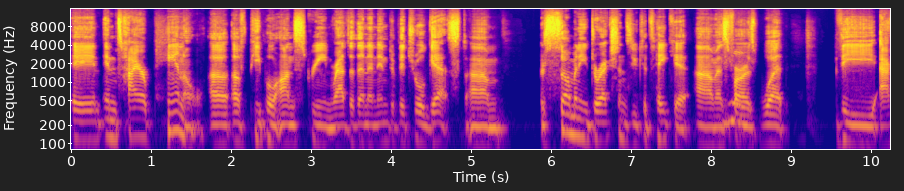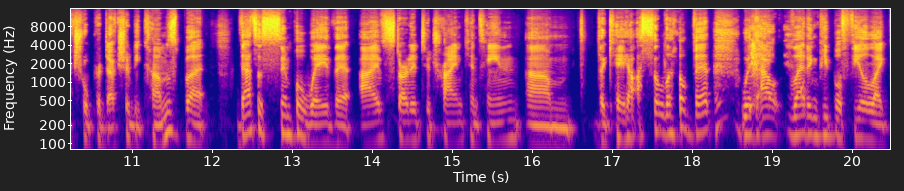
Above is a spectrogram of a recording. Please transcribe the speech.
an entire panel uh, of people on screen rather than an individual guest. Um, there's so many directions you could take it um, as far as what the actual production becomes. But that's a simple way that I've started to try and contain um, the chaos a little bit without letting people feel like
